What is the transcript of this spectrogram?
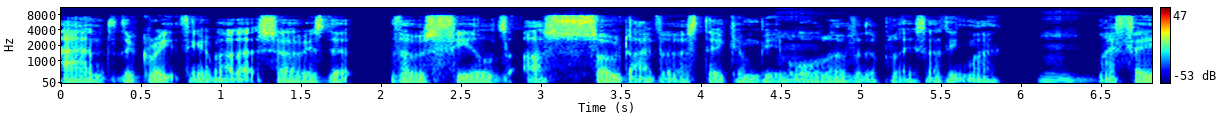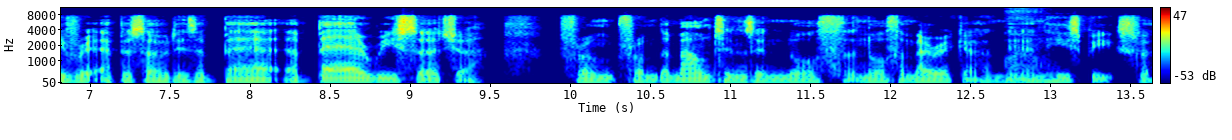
And the great thing about that show is that those fields are so diverse; they can be Mm. all over the place. I think my Hmm. my favorite episode is a bear a bear researcher from from the mountains in North North America, and, Wow. and he speaks for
